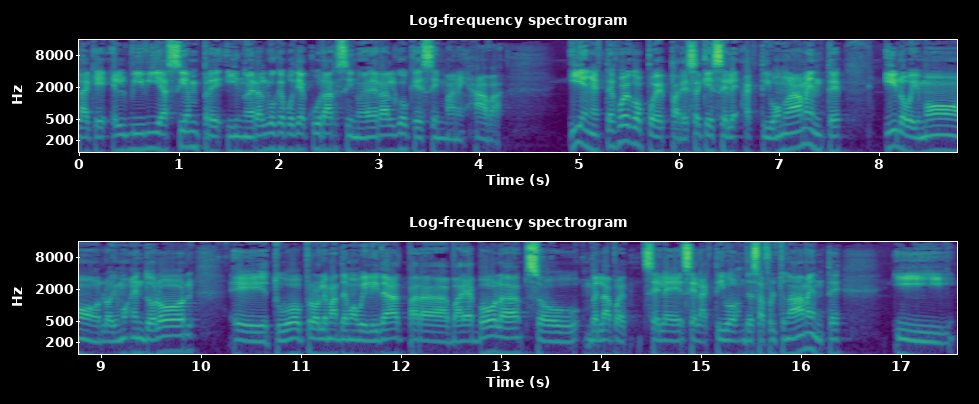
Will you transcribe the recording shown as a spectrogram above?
la que él vivía siempre y no era algo que podía curar, sino era algo que se manejaba. Y en este juego, pues parece que se le activó nuevamente y lo vimos, lo vimos en dolor. Eh, tuvo problemas de movilidad para varias bolas. So, ¿verdad? Pues se le, se le activó desafortunadamente. Y,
